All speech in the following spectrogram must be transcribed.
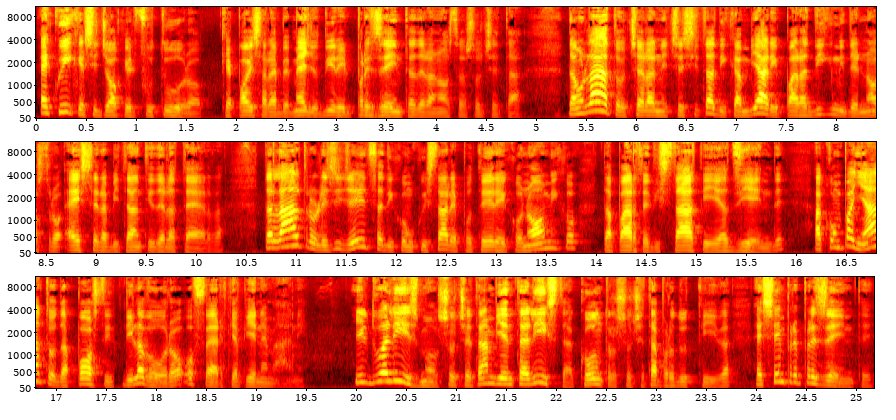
È qui che si gioca il futuro, che poi sarebbe meglio dire il presente della nostra società. Da un lato c'è la necessità di cambiare i paradigmi del nostro essere abitanti della Terra, dall'altro l'esigenza di conquistare potere economico da parte di stati e aziende, accompagnato da posti di lavoro offerti a piene mani. Il dualismo società ambientalista contro società produttiva è sempre presente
